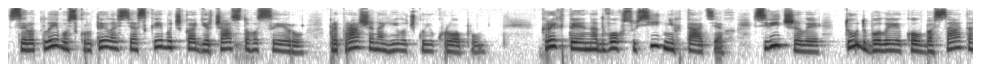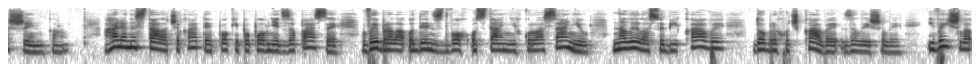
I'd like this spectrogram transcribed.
сиротливо скрутилася скибочка дірчастого сиру, прикрашена гілочкою кропу. Крихти на двох сусідніх тацях свідчили, тут були ковбаса та шинка. Галя не стала чекати, поки поповнять запаси, вибрала один з двох останніх круасанів, налила собі кави, добре хоч кави залишили, і вийшла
